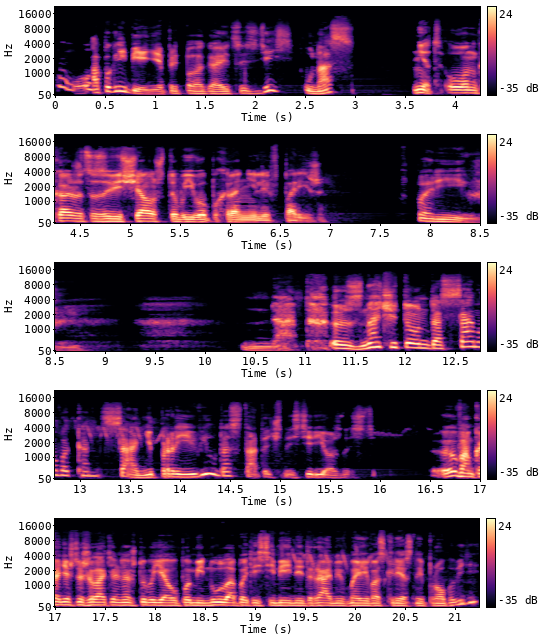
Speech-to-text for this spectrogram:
о. А погребение предполагается здесь, у нас? Нет, он, кажется, завещал, чтобы его похоронили в Париже. В Париже. Да. Значит, он до самого конца не проявил достаточной серьезности. Вам, конечно, желательно, чтобы я упомянул об этой семейной драме в моей воскресной проповеди.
